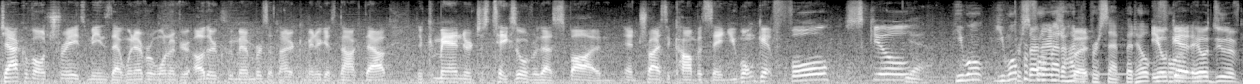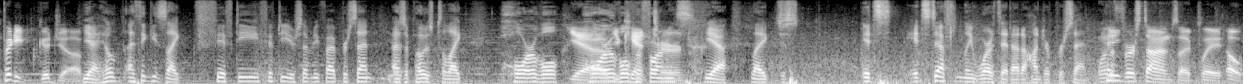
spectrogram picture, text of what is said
Jack of all trades means that whenever one of your other crew members, that's not your commander, gets knocked out, the commander just takes over that spot and, and tries to compensate. You won't get full skill. Yeah. He won't you won't perform at 100%, but, he'll He'll get. He'll do a pretty good job. Yeah, he'll. I think he's like 50, 50 or 75 percent, as opposed to like horrible, Yeah, you horrible can't performance. turn. Yeah, like just, it's it's definitely worth it at hundred percent. One of the first times I played. Oh,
